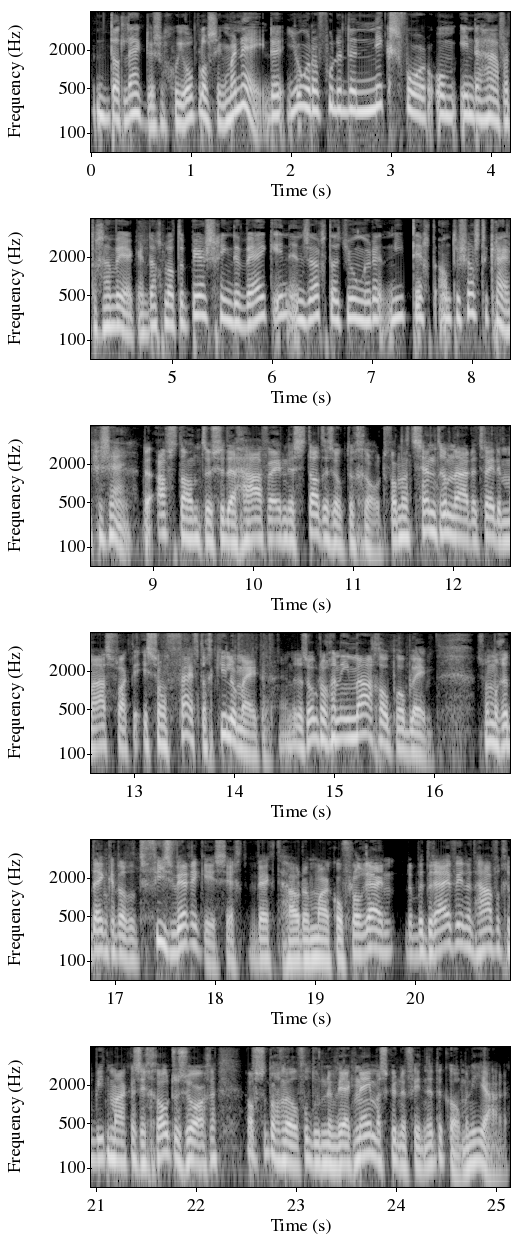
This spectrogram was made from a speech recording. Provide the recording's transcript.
Dat lijkt dus een goede oplossing. Maar nee, de jongeren voelen er niks voor om in de haven te gaan werken. Dagblad de Pers ging de wijk in en zag dat jongeren niet echt enthousiast te krijgen zijn. De afstand tussen de haven en de stad is ook te groot. Van het centrum naar de Tweede Maasvlakte is zo'n 50 kilometer. En er is ook nog een imagoprobleem. Sommigen denken dat het vies werk is, zegt wethouder Marco Florijn. De bedrijven in het havengebied maken zich grote zorgen... of ze nog wel voldoende werknemers kunnen vinden de komende jaren.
